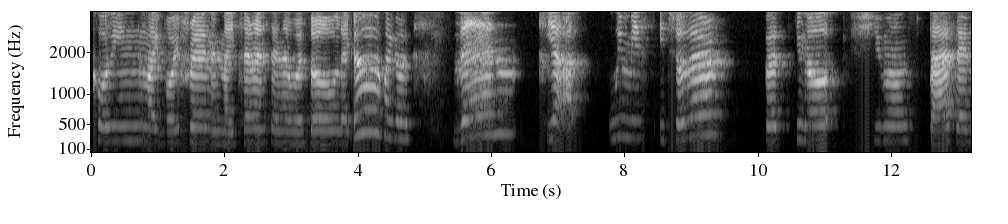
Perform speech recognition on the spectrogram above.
calling my boyfriend and my parents and I was so like oh my god. Then yeah we missed each other, but you know few months passed and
